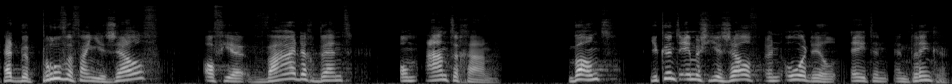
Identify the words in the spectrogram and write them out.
Het beproeven van jezelf of je waardig bent om aan te gaan. Want je kunt immers jezelf een oordeel eten en drinken.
